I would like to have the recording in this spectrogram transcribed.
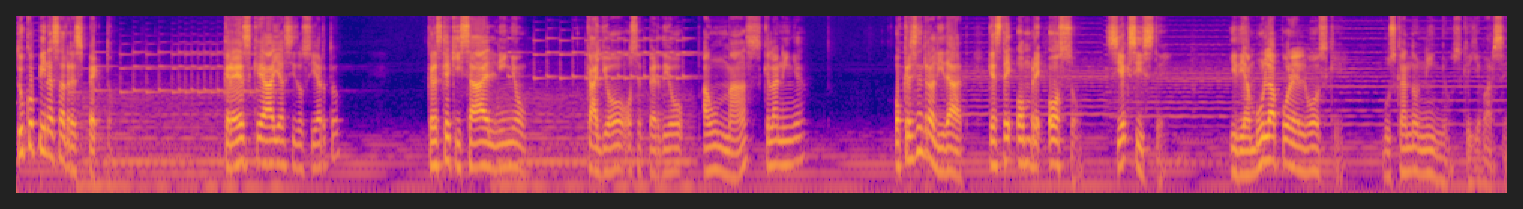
¿Tú qué opinas al respecto? ¿Crees que haya sido cierto? ¿Crees que quizá el niño cayó o se perdió aún más que la niña? ¿O crees en realidad que este hombre oso sí existe y deambula por el bosque buscando niños que llevarse?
